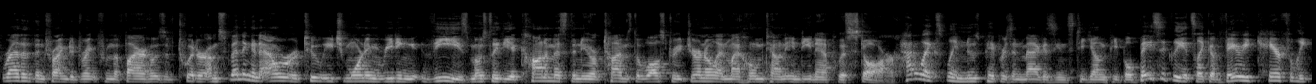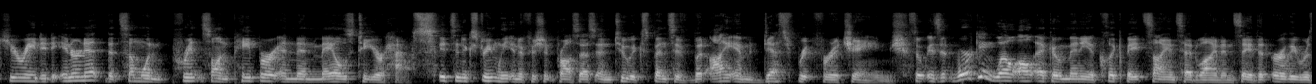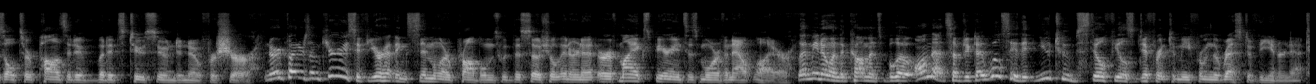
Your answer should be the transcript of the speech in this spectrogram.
Rather than trying to drink from the fire hose of Twitter, I'm spending an hour or two each morning reading these, mostly The Economist, The New York Times, The Wall Street Journal, and my hometown Indianapolis Star. How do I explain newspapers and magazines to young people? Basically it's like a very carefully curated internet that someone prints on paper and then mails to your house. It's an extremely inefficient process and too expensive, but I am desperate for a change. So is it working? Well, I'll echo many a clickbait science headline and say that early results are positive, but it's too soon to know for sure. Nerdfighters, I'm curious if you're having similar problems with the social internet, or if my experience is more of an outlier. Let me know in the comments below. On that subject, I will say that YouTube still feels different to me from the rest of the internet.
